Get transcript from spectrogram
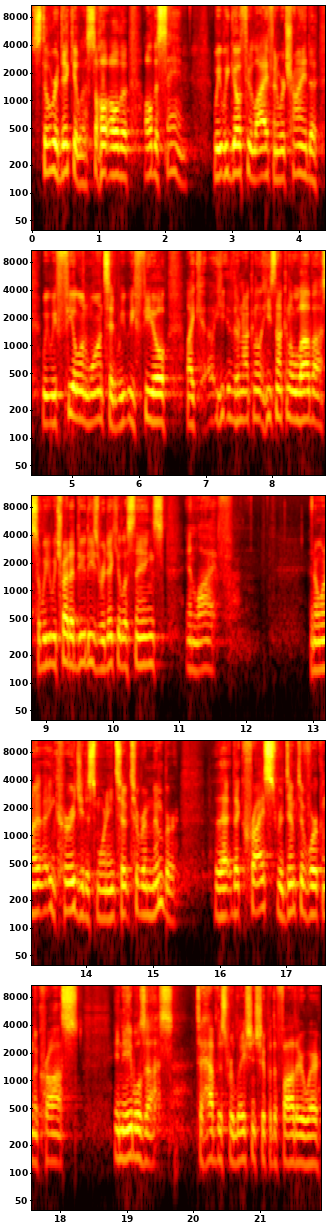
still ridiculous, all, all, the, all the same. We, we go through life and we're trying to, we, we feel unwanted. We, we feel like he, they're not gonna, he's not going to love us. So we, we try to do these ridiculous things in life. And I want to encourage you this morning to, to remember that, that Christ's redemptive work on the cross enables us to have this relationship with the Father where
